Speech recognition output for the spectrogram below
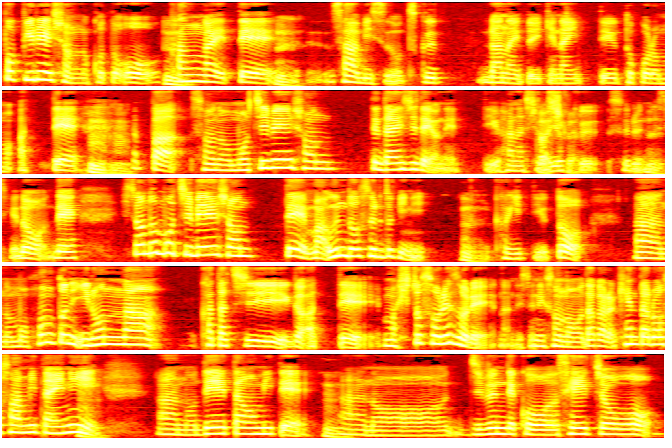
ポピュレーションのことを考えて、サービスを作らないといけないっていうところもあって、うんうんやっぱそのモチベーションって大事だよねっていう話はよくするんですけど、で、人のモチベーションって、まあ運動するときにうん。限って言うと、あの、もう本当にいろんな形があって、まあ人それぞれなんですよね。その、だから、ケンタロウさんみたいに、あの、データを見て、うん。あの、自分でこう、成長を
